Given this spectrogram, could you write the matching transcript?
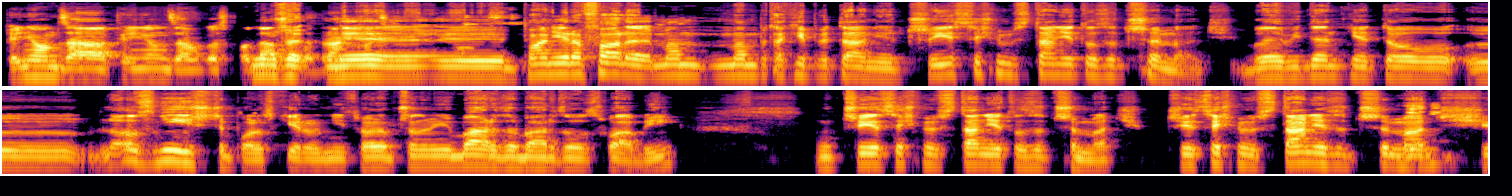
Pieniądza, pieniądza w gospodarce. Dobrze, nie, panie Rafale, mam, mam takie pytanie. Czy jesteśmy w stanie to zatrzymać? Bo ewidentnie to y, no, zniszczy polskie rolnictwo, ale przynajmniej bardzo, bardzo osłabi czy jesteśmy w stanie to zatrzymać? Czy jesteśmy w stanie zatrzymać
